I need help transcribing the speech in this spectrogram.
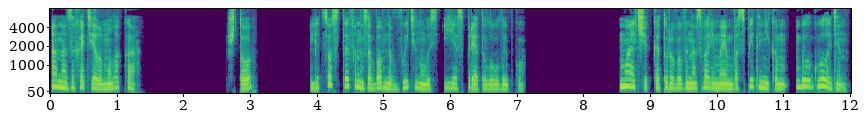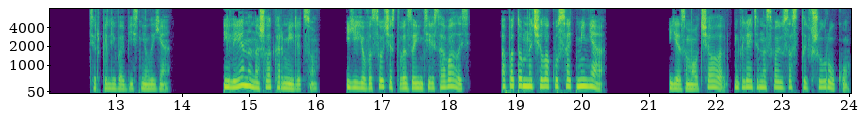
она захотела молока. Что? Лицо Стефана забавно вытянулось, и я спрятала улыбку. Мальчик, которого вы назвали моим воспитанником, был голоден, — терпеливо объяснила я. И Лена нашла кормилицу. Ее высочество заинтересовалось, а потом начала кусать меня. Я замолчала, глядя на свою застывшую руку.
